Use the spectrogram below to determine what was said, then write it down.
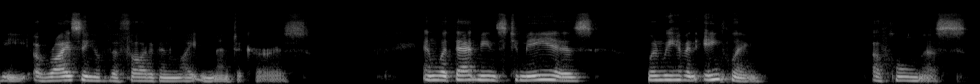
the arising of the thought of enlightenment occurs. And what that means to me is when we have an inkling of wholeness,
